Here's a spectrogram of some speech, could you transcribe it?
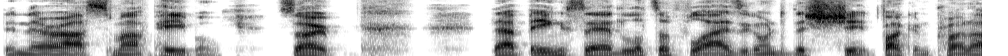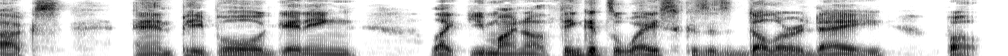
than there are smart people. So, that being said, lots of flies are going to the shit fucking products and people are getting like you might not think it's a waste because it's a dollar a day, but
